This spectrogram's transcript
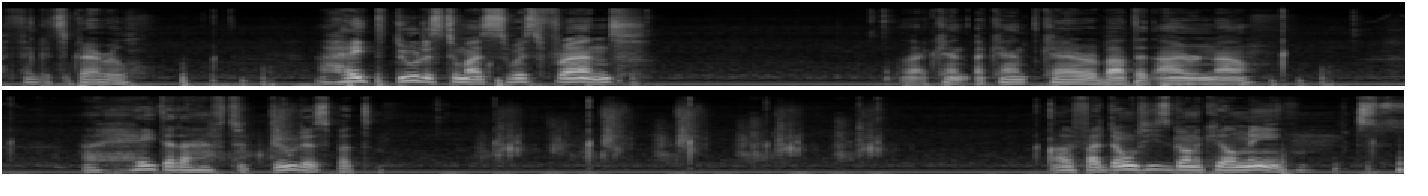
I think it's Beryl. I hate to do this to my Swiss friend. Can't I can't care about that iron now. I hate that I have to do this, but well, if I don't, he's gonna kill me. It's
